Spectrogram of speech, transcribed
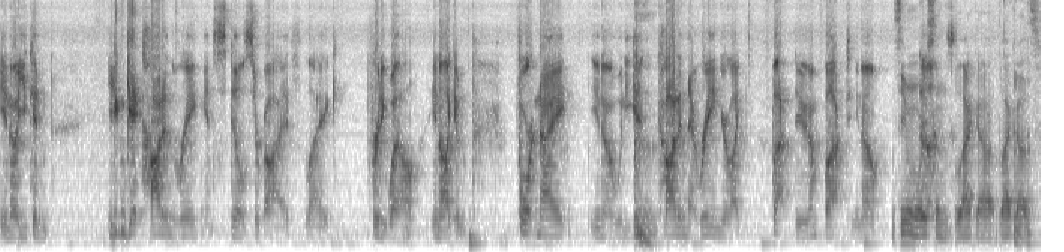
You know, you can you can get caught in the ring and still survive like pretty well. You know, like in Fortnite, you know, when you get caught in that ring, you're like, "Fuck, dude, I'm fucked." You know. it's even worse than Blackout. Blackout's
